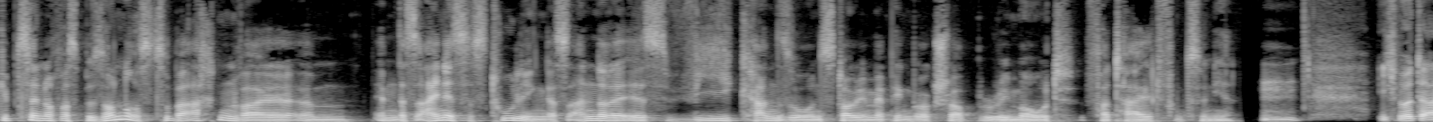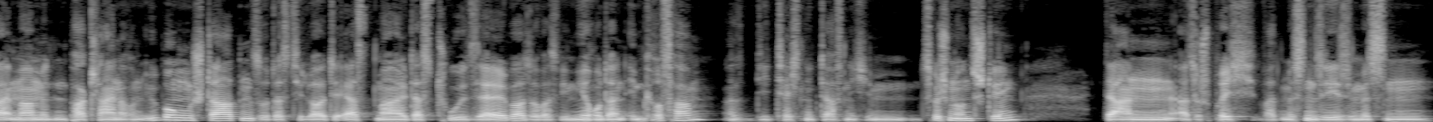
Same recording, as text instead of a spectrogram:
Gibt es denn noch was Besonderes zu beachten? Weil ähm, das eine ist das Tooling, das andere ist, wie kann so ein Story Mapping Workshop remote verteilt funktionieren? Mhm. Ich würde da immer mit ein paar kleineren Übungen starten, so dass die Leute erstmal das Tool selber, sowas wie Miro, dann im Griff haben. Also die Technik darf nicht im, zwischen uns stehen. Dann, also sprich, was müssen sie? Sie müssen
